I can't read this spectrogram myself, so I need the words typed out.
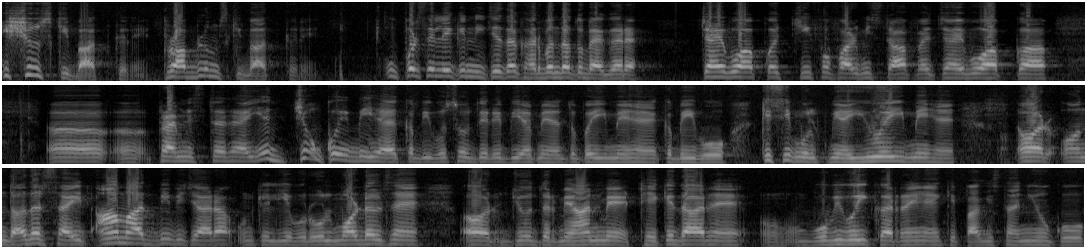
ایشوز کی بات کریں پرابلمس کی بات کریں. اوپر سے لے کے نیچے تک ہر بندہ تو بیگر ہے. چاہے وہ آپ کا چیف آف آرمی سٹاف ہے، چاہے وہ آپ کا پرائم منسٹر ہے، یا جو کوئی بھی ہے. کبھی وہ سعودی عربیہ میں ہے دبئی میں ہے، کبھی وہ کسی ملک میں ہے یو اے میں ہے. اور آن دا ادر سائڈ عام آدمی بیچارہ، ان کے لیے وہ رول ماڈلز ہیں اور جو درمیان میں ٹھیکیدار ہیں، وہ بھی وہی کر رہے ہیں کہ پاکستانیوں کو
